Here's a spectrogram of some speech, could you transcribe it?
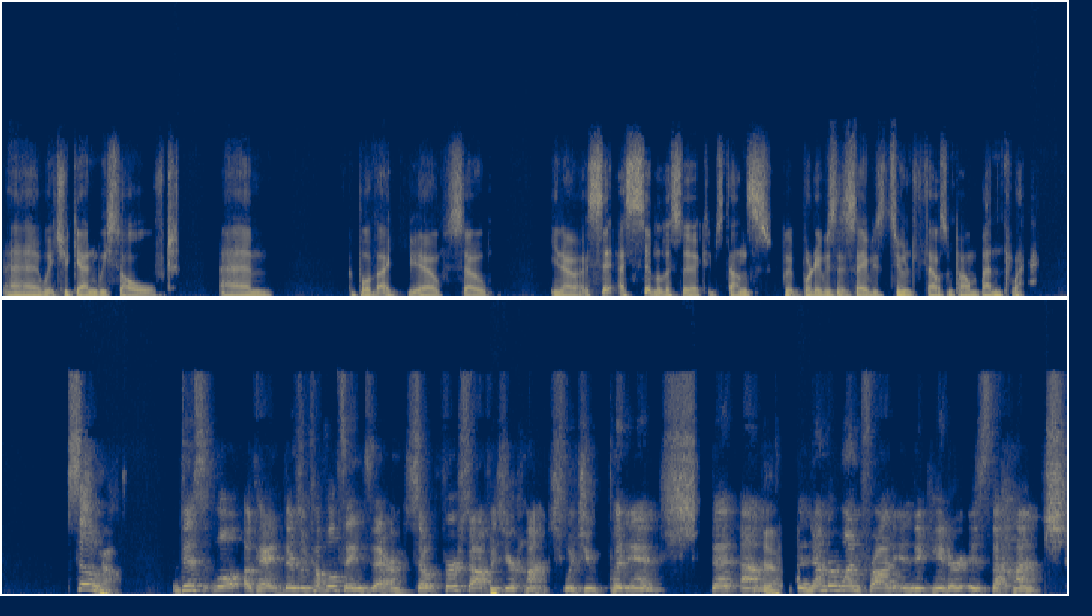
uh, which again we solved. Um, but that, you know, so you know, a, a similar circumstance, but, but it was i the same as two hundred thousand pound Bentley. So, this well, okay. There's a couple of things there. So first off is your hunch, which you put in that um, yeah. the number one fraud indicator is the hunch,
